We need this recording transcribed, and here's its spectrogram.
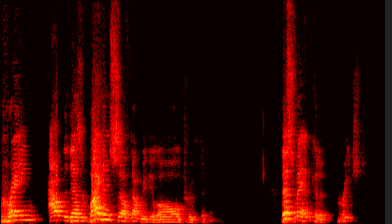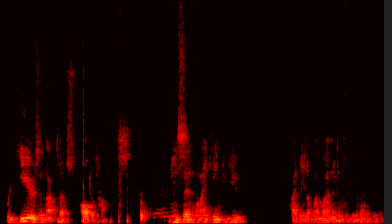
Praying out in the desert by himself, God revealed all truth to him. This man could have preached for years and not touched all the topics. But he said, When I came to you, I made up my mind I'm going to forget about everything.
